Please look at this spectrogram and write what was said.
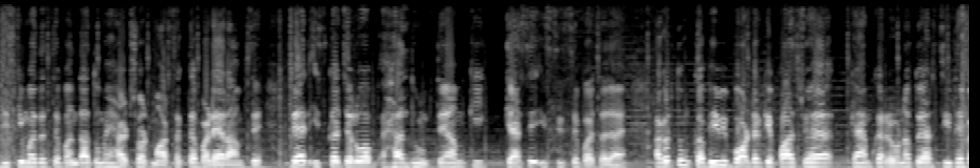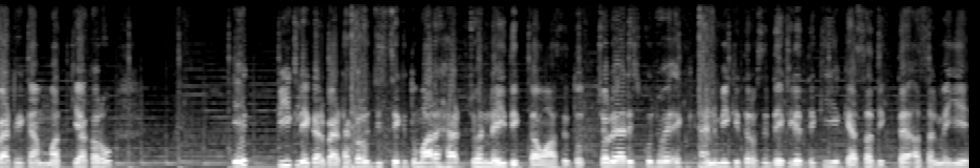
जिसकी मदद से बंदा तुम्हें हेडशॉट मार सकता है बड़े आराम से। तो यार इसका चलो अब हेल्थ ढूंढते हैं हम कि कैसे इस चीज़ से बचा जाए। अगर तुम कभी भी बॉर्डर के पास जो है कैंप कर रहे हो ना तो यार सीधे बैठ के कैंप मत किया करो। एक पीक लेकर बैठा करो, जिससे कि तुम्हारा हेड जो है नहीं दिखता वहाँ से। तो चलो यार, इसको जो है एक एनिमी की तरफ़ से देख लेते कि ये कैसा दिखता है। असल में ये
